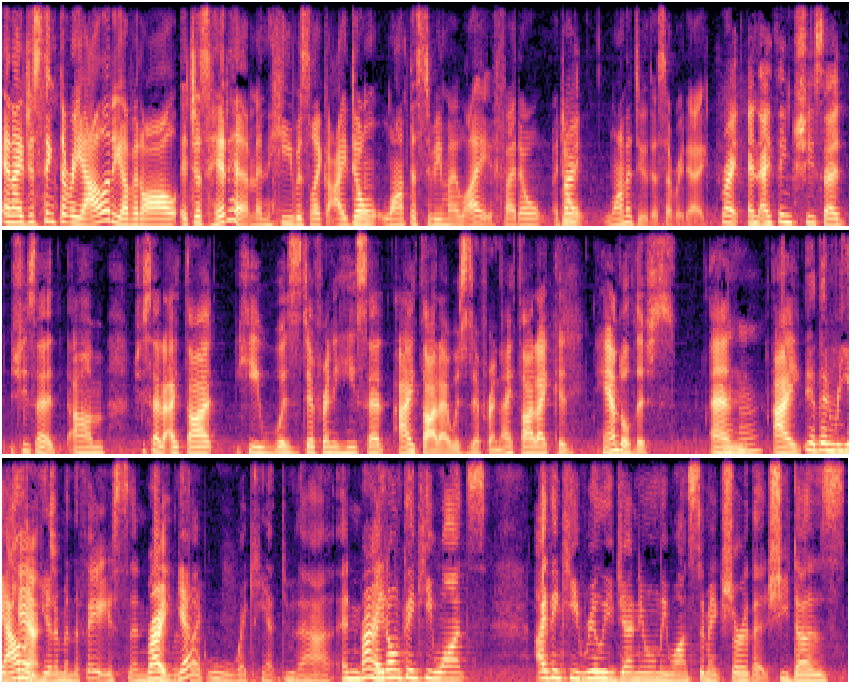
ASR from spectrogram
and I just think the reality of it all, it just hit him, and he was like, I don't want this to be my life. I don't. I don't Right. want to do this every day. Right. And I think she said she said um she said I thought he was different and he said I thought I was different. I thought I could handle this. And I Yeah, then reality Can't. hit him in the face, and Right. he was Yeah. like, "Ooh, I can't do that." And I don't think he wants. I think he really genuinely wants to make sure that she does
